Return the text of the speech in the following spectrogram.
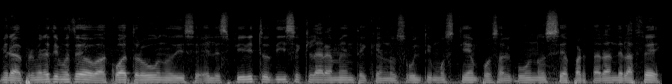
Mira, 1 Timoteo va 4.1 dice, el Espíritu dice claramente que en los últimos tiempos algunos se apartarán de la fe,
